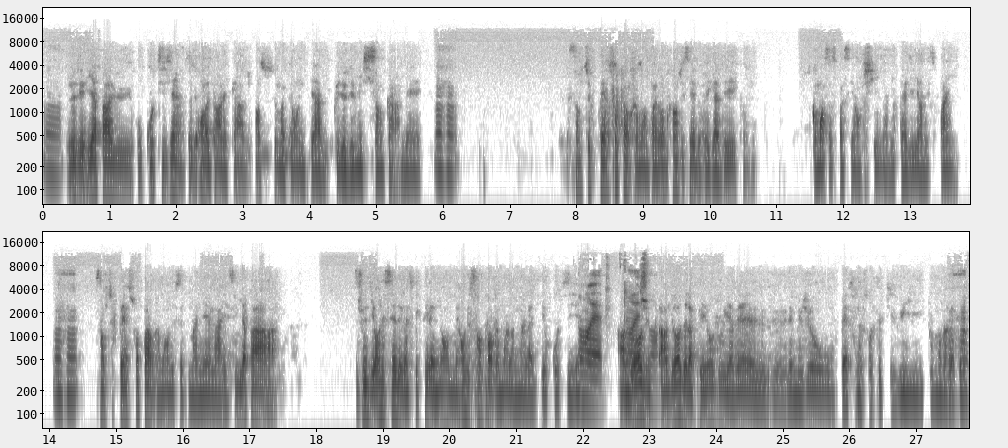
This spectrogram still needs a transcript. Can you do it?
Mm. Je veux dire, il n'y a pas eu au quotidien, on attend les cas. Je pense que ce matin, on était à plus de 2600 cas, mais ça ne se perçoit pas vraiment. Par exemple, quand j'essaie de regarder comme- comment ça se passait en Chine, en Italie, en Espagne, Mhm. ça ne se perçoit pas vraiment de cette manière-là. Ici, il n'y a pas, je veux dire, on essaie de respecter les normes, mais on ne sent pas vraiment la maladie au quotidien. Ouais, En, Ouais, dehors de, vois. en dehors de la période où il y avait euh, les mesures où personne ne sortait chez lui, tout le monde avait Mhm. peur.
